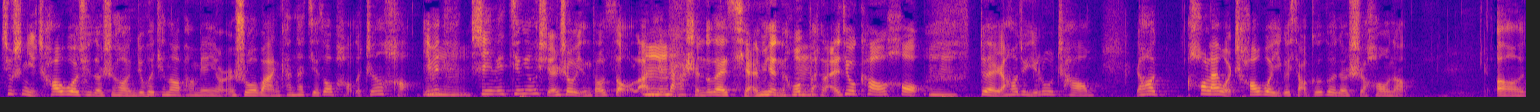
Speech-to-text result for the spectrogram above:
就是你超过去的时候，你就会听到旁边有人说：“哇，你看他节奏跑的真好。”因为是因为精英选手已经都走了，那些大神都在前面呢，我本来就靠后。嗯，对，然后就一路超。然后后来我超过一个小哥哥的时候呢，呃，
